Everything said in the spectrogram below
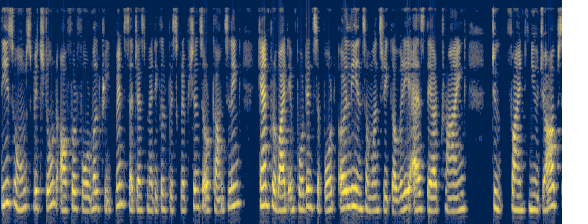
These homes, which don't offer formal treatment such as medical prescriptions or counseling, can provide important support early in someone's recovery as they are trying to find new jobs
